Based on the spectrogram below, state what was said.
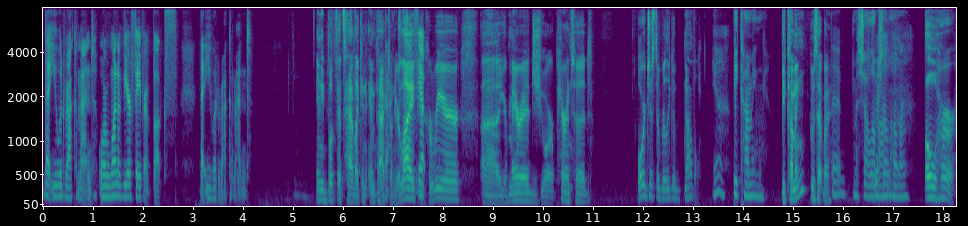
that you would recommend, or one of your favorite books that you would recommend? Any book that's had like an impact on your life, Yep. your career, uh, your marriage, your parenthood, or just a really good novel. Yeah, Becoming Becoming? Who's that by? the Michelle Obama. Michelle Obama. Oh, her.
